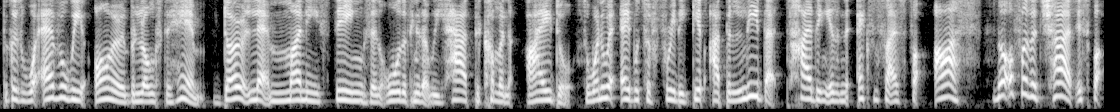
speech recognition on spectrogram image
because whatever we own belongs to Him. Don't let money, things, and all the things that we have become an idol. So when we're able to freely give, I believe that tithing is an exercise for us, not for the church. It's for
